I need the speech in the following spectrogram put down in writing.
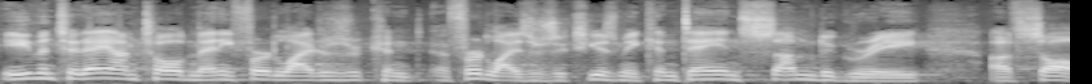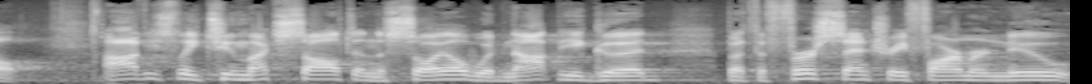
Even today, I'm told many fertilizers, uh, fertilizers excuse me, contain some degree of salt. Obviously, too much salt in the soil would not be good, but the first century farmer knew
